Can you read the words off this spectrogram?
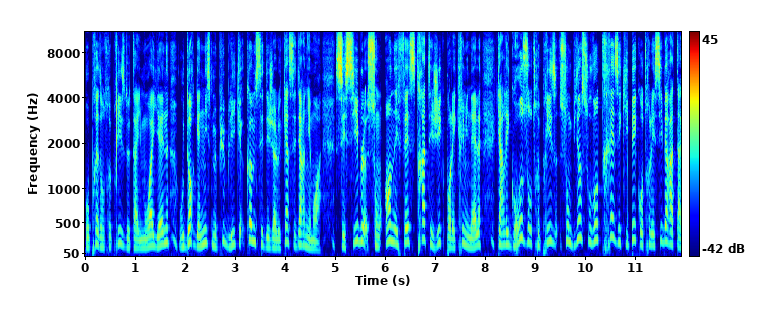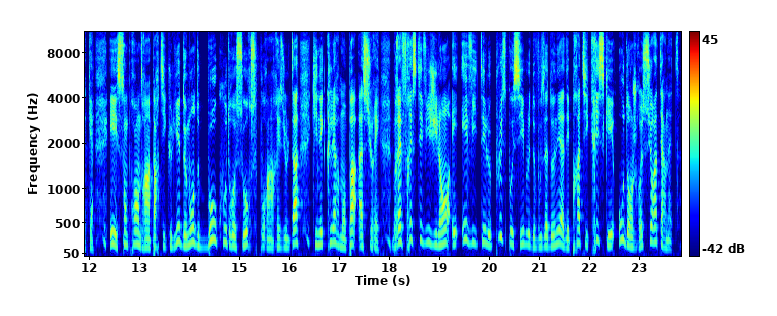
auprès d'entreprises de taille moyenne ou d'organismes publics comme c'est déjà le cas ces derniers mois. Ces cibles sont en effet stratégiques pour les criminels car les grosses entreprises sont bien souvent très équipées contre les cyberattaques et sans à un particulier demande beaucoup de ressources pour un résultat qui n'est clairement pas assuré. Bref, restez vigilants et évitez le plus possible de vous adonner à des pratiques risquées ou dangereuses sur Internet.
